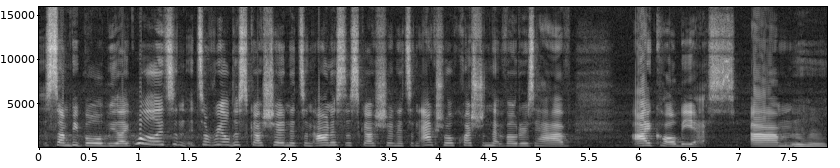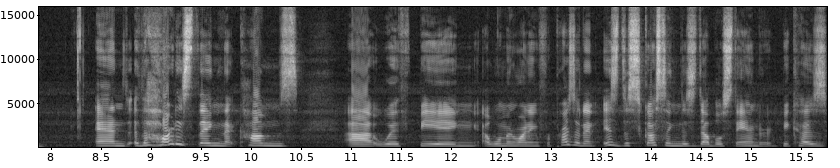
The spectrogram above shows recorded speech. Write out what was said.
some people will be like, well, it's an, it's a real discussion, it's an honest discussion, it's an actual question that voters have. I call BS. Um, mm-hmm. And the hardest thing that comes uh, with being a woman running for president is discussing this double standard because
